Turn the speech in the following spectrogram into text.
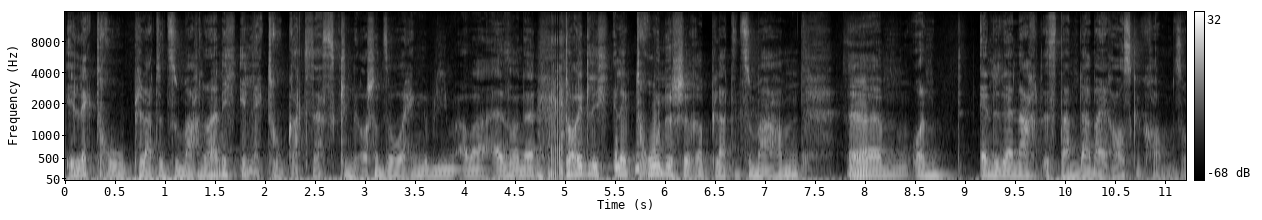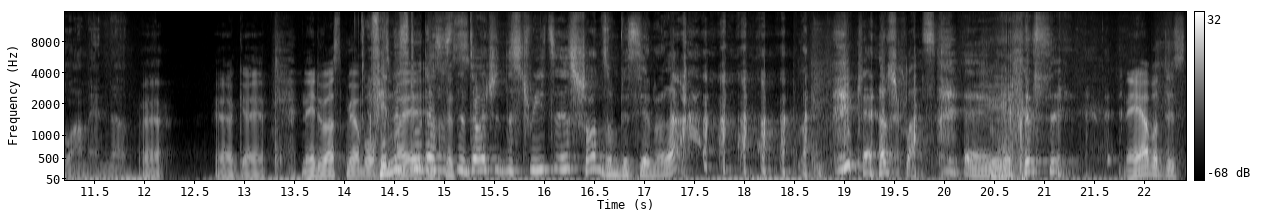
Elektroplatte zu machen oder nicht Elektro, Gott, das klingt auch schon so hängen geblieben, aber also eine deutlich elektronischere Platte zu machen. Ja. Ähm, und Ende der Nacht ist dann dabei rausgekommen, so am Ende. Ja. Ja, geil. Nee, du hast mir aber auch Findest du, dass es eine deutsche The Streets ist? Schon so ein bisschen, oder? Kleiner Spaß. Naja, aber das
